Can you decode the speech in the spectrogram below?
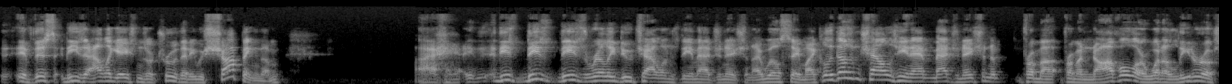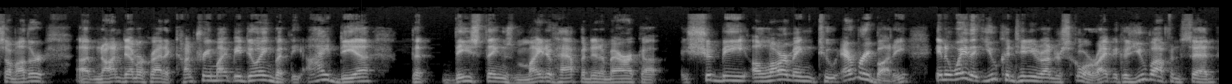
if this these allegations are true that he was shopping them, I, these these these really do challenge the imagination. I will say, Michael, it doesn't challenge the imagination from a from a novel or what a leader of some other uh, non-democratic country might be doing, but the idea that these things might have happened in America should be alarming to everybody in a way that you continue to underscore, right? Because you've often said,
